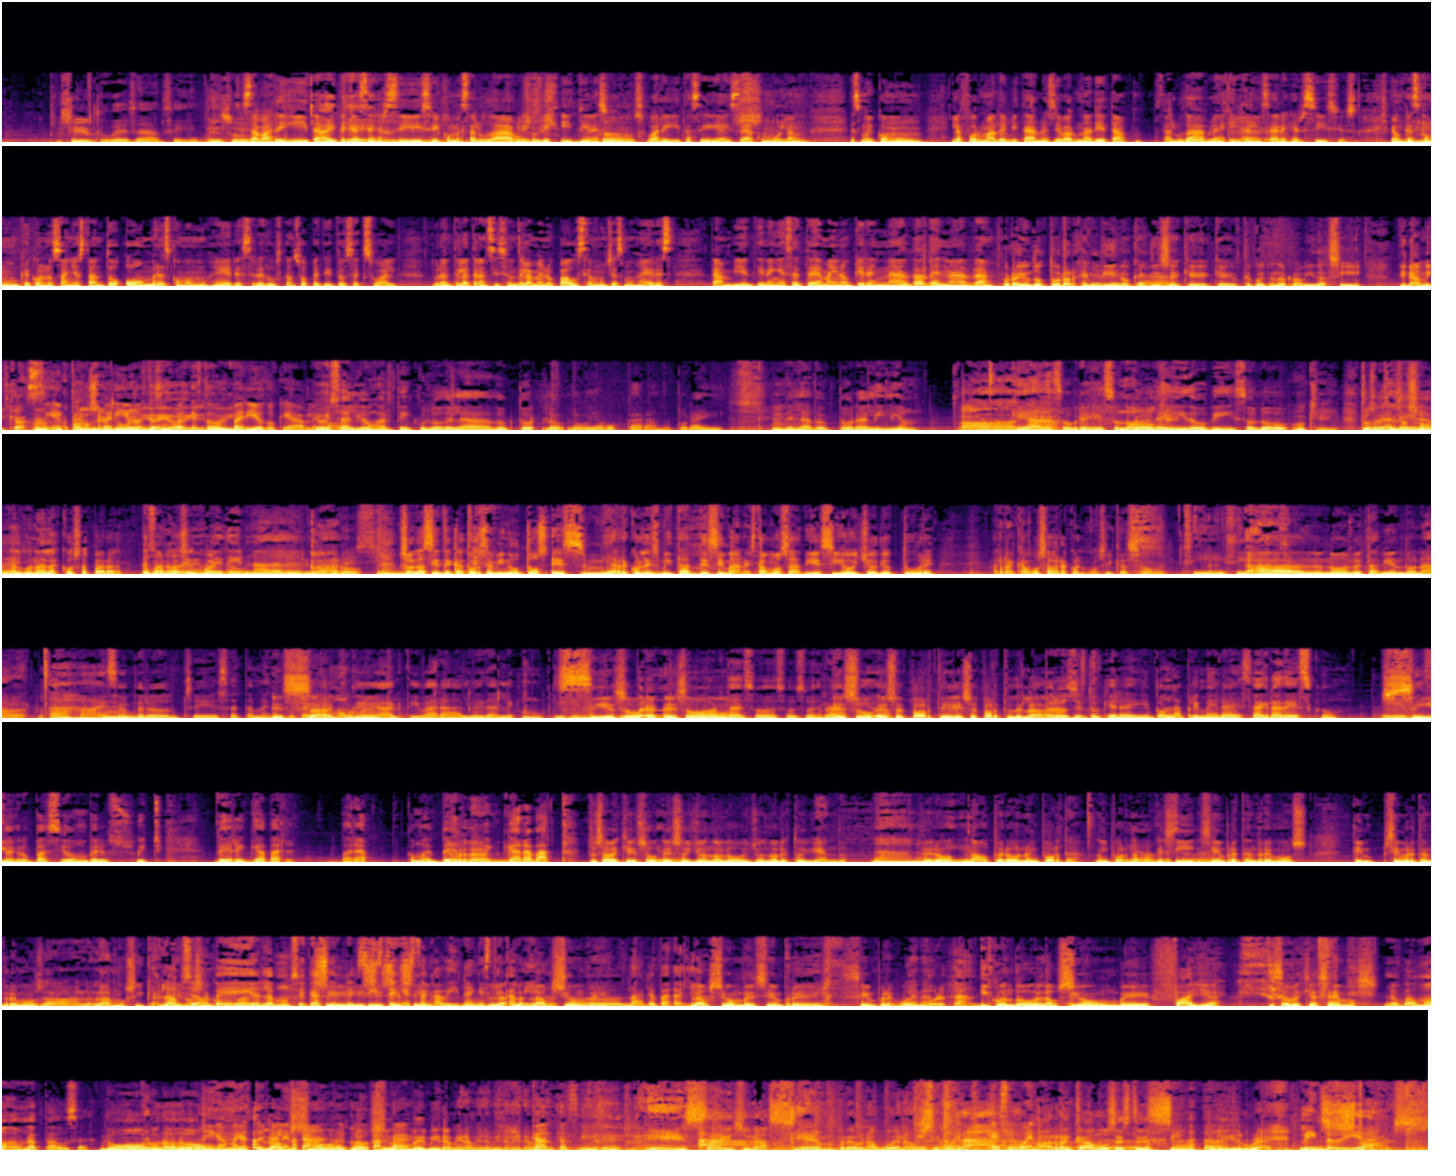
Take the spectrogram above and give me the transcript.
Es decir, Tú ves así. eso Esa barriguita, gente que, que- hace ejercicio y come saludable y fit, y tiene sus barriguitas, sí, ahí se acumulan. Es muy común. La forma de evitarlo es llevar una dieta saludable y realizar ejercicios. Y aunque es común que con los años tanto hombres como mujeres reduzcan su apetito sexual, durante la transición de la menopausia muchas mujeres también tienen ese tema y no quieren nada de nada. Pero hay un doctor argentino que dice que, que usted puede tener una vida así dinámica Sí, ¿eh? esto hasta es los un periodo, 120. esto es un, pe- Hoy- es un periodo que Y habla. hoy salió un artículo de la doctora, lo, lo voy a buscar, anda por ahí, de la doctora Lilian, Ah, que ya. habla sobre eso. No lo Ok. he leído, vi solo... Ok. Entonces, esas leer, son algunas de las cosas para Eso no tomarlas debe en cuenta. impedir nada de la Claro. diversión. Son las 7:14 minutos. Es miércoles, mitad de semana. Estamos a 18 de octubre. Arrancamos ahora con música. Sí, sí. Ah, no, no estás viendo nada. Ajá, eso, Mm. pero sí, exactamente. Porque hay como que Exactamente. activar algo y darle como un clic. en Sí, eso- pero no eso- importa, eso, eso, eso es rápido. Eso, eso es parte, eso es parte de la. Pero si tú quieres ir, pon la primera esa, agradezco. eh, Sí. De esa agrupación. ¿Cómo es? verdad. Vergarabat. Tú sabes que eso, eso yo no lo, yo no lo estoy viendo. Ah, no, pero no, pero no importa, no importa, Sí, porque sí eso- siempre tendremos siempre tendremos a la, la música La que nos opción B, la música Sí, siempre sí, existe sí, en esta sí. cabina, en este La- camino. La, opción B. Dale para allá. La opción B siempre, siempre es buena. Importante. Y cuando la opción B falla, ¿tú sabes qué hacemos? Nos vamos a una pausa. No, no, no, no. Díganme que estoy La calentando opción- y puedo la opción cantar. B, mira, mira, mira, mira, mira. Canta, Cintia. Esa es una siempre una buena opción. es bueno. Ese es bueno. Arrancamos, esto es Simply Red. Lindo día. Stars.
